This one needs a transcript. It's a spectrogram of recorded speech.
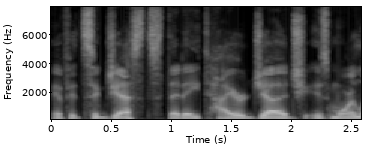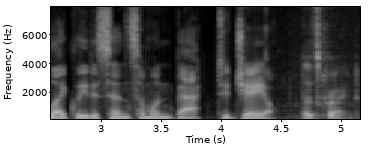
if it suggests that a tired judge is more likely to send someone back to jail. That's correct.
